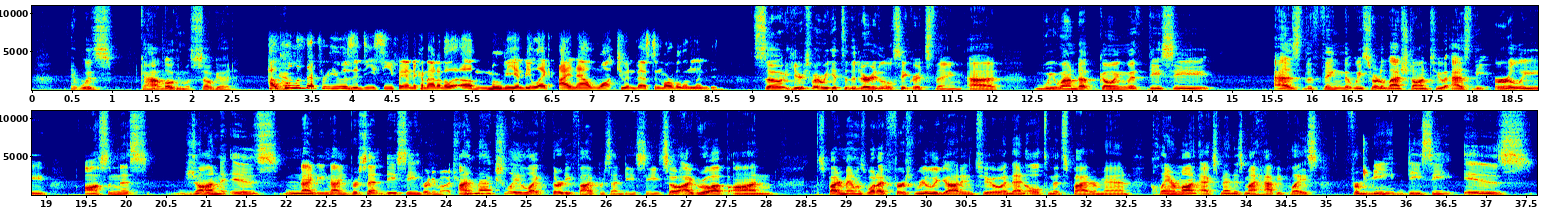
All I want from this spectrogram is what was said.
It was God. Logan was so good. How Yeah. cool is that for you as a DC fan to come out of a, a movie and be like, I now want to invest in Marvel Unlimited? So here's where we get to the dirty little secrets thing. Uh, we wound up going with DC as the thing that we sort of latched onto as the early awesomeness. John is 99% DC. Pretty much. I'm actually like 35% DC. So I grew up on Spider Man was what I first really got into, and then Ultimate Spider Man. Claremont X Men is my happy place. For me, DC is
